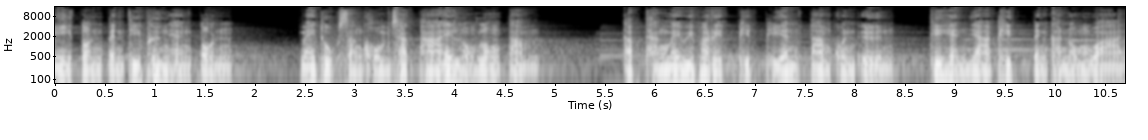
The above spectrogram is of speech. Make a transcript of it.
มีตนเป็นที่พึ่งแห่งตน ไม่ถูกสังคมชักพาให้หลงลงต่ำ กับทั้งไม่วิปริตผิดเพี้ยนตามคนอื่น ที่เห็นยาพิษเป็นขนมหวาน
